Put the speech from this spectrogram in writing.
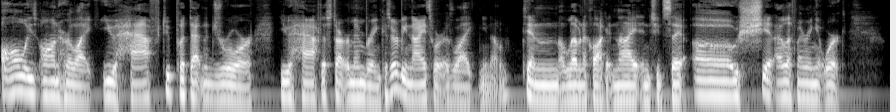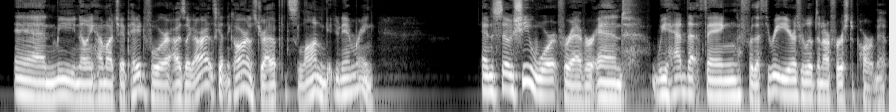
always on her like, you have to put that in a drawer. You have to start remembering because there'd be nights where it was like you know 10, 11 o'clock at night, and she'd say, "Oh shit, I left my ring at work." And me knowing how much I paid for it, I was like, "All right, let's get in the car and let's drive up to the salon and get your damn ring." And so she wore it forever, and we had that thing for the three years we lived in our first apartment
